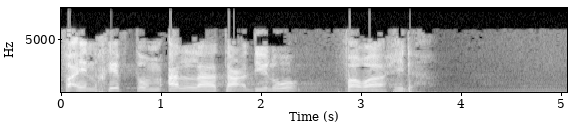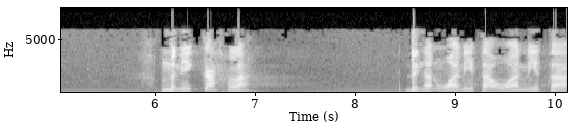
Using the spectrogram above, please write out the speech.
fa in khiftum alla ta'dilu fawahidah menikahlah dengan wanita-wanita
